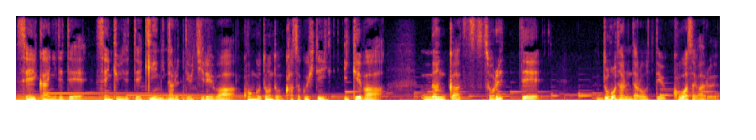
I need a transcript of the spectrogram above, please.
政界に出て選挙に出て議員になるっていう事例は今後どんどん加速していけばなんかそれってどうなるんだろうっていう怖さがある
